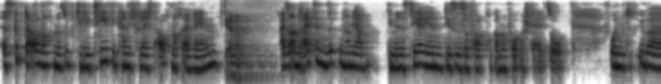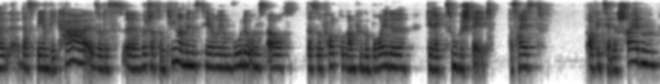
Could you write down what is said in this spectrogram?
Es gibt da auch noch eine Subtilität, die kann ich vielleicht auch noch erwähnen. Gerne. Also am 13.07. haben ja die Ministerien diese Sofortprogramme vorgestellt. So. Und über das BMWK, also das äh, Wirtschafts- und Klimaministerium, wurde uns auch das Sofortprogramm für Gebäude direkt zugestellt. Das heißt, offizielles Schreiben,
